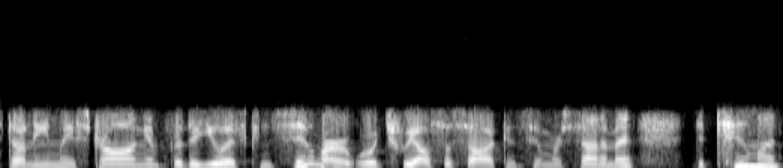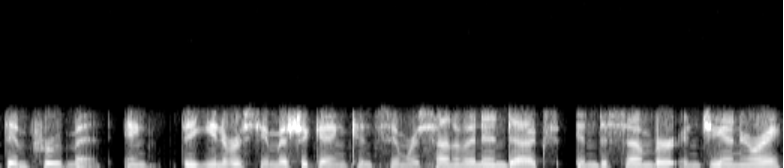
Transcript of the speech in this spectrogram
stunningly strong. And for the U.S. consumer, which we also saw a consumer sentiment, the two month improvement in the University of Michigan Consumer Sentiment Index in December and January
